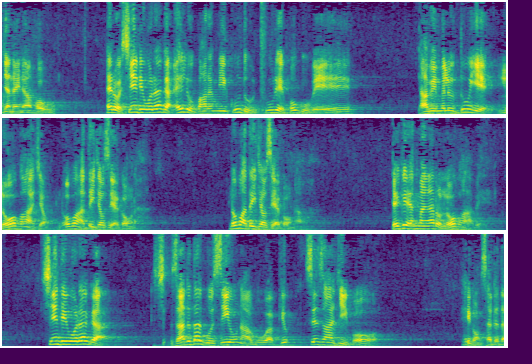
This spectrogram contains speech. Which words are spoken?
ပြန်နိုင်တာမဟုတ်ဘူးအဲ့တော့ရှင်ဒီဝရကအဲ့လိုပါရမီကုသိုလ်ထူးတဲ့ပုဂ္ဂိုလ်ပဲဒါပေမဲ့လို့သူ့ရဲ့လောဘကြောင့်လောဘအသိကြောက်เสียကောင်းတာလောဘအသိကြောက်เสียကောင်းတာ တကယ်အမှန်ကတော့လောဘပဲရှင်ဒီဝရကဇာတတကိုစီးအောင်တာကိုကပြုစဉ်းစားကြည့်ပေါ့ဟဲ့ကောင်ဇာတတ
